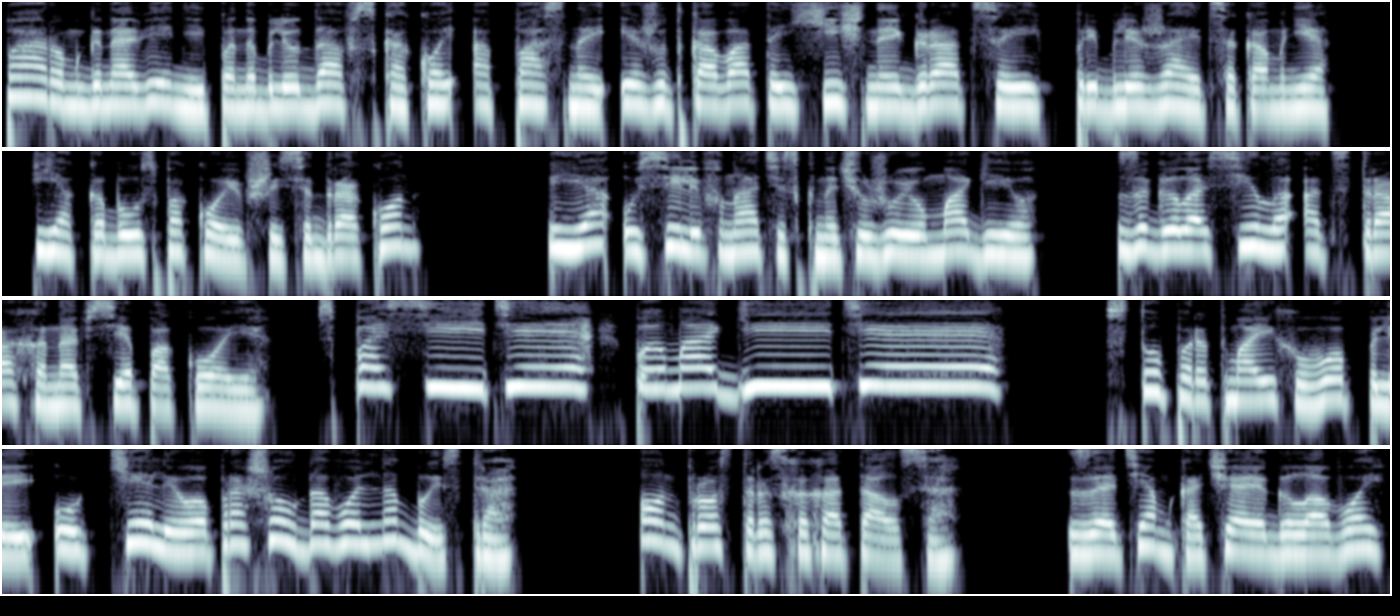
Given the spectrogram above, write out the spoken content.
Пару мгновений понаблюдав, с какой опасной и жутковатой хищной грацией приближается ко мне якобы успокоившийся дракон, я, усилив натиск на чужую магию, заголосила от страха на все покои. «Спасите! Помогите!» Ступор от моих воплей у Келлио прошел довольно быстро. Он просто расхохотался. Затем, качая головой,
